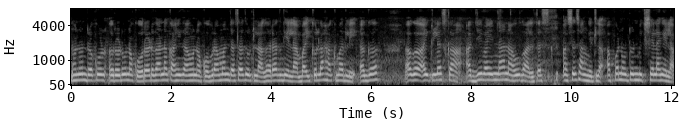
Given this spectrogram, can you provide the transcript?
म्हणून रकून रडू नको. रडगाणं काही गाऊ नको. ब्राह्मण तसाच उठला घरात गेला. बायकोला हाक मारली. अगं अगं ऐकलंस का? आजीबाईंना नाऊ घाल तस असं सांगितलं. आपण उठून भिक्षेला गेला.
